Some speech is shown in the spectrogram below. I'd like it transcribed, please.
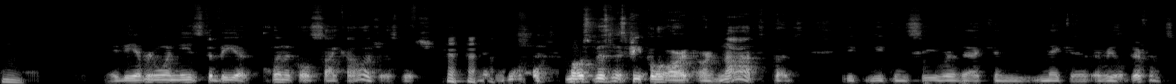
Hmm. Maybe everyone needs to be a clinical psychologist, which most business people are, are not, but you, you can see where that can make a, a real difference.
